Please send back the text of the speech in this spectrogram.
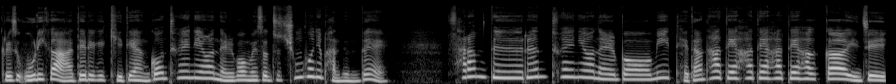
그래서 우리가 아델에게 기대한 건21 앨범에서도 충분히 봤는데 사람들은 21 앨범이 대단 하대 하대 하대 하가 이제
